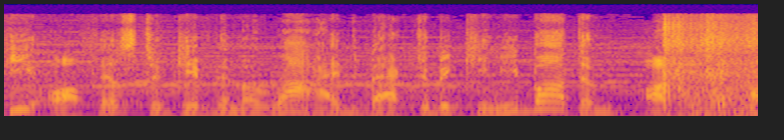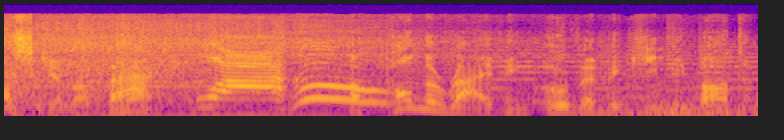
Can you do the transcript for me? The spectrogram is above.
He offers to give them a ride back to Bikini Bottom on his muscular back. ¡Wahoo! Upon arriving over Bikini Bottom,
